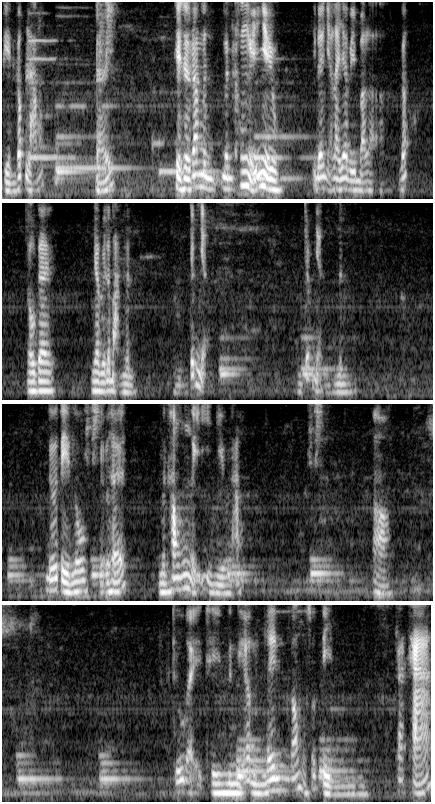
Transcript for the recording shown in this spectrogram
tiền gấp lắm. Đấy. Thì thực ra mình mình không nghĩ nhiều. Chỉ đơn giản là gia vị bảo là gấp. Ok gia vị là bạn mình. Mình chấp nhận. Mình chấp nhận. Mình đưa tiền luôn kiểu thế. Mình không nghĩ gì nhiều lắm. Ờ. Cứ vậy thì mình nghĩ là mình nên có một số tiền khá khá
